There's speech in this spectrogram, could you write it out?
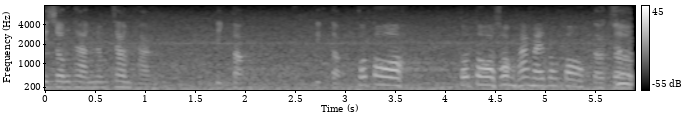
มีสองทางน้ำซ้ำทางติ๊กต็อกติ๊กต็อกต่อต่อต่อต่อช่องทางไหนต่อต่อต่อต่อชื่อ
